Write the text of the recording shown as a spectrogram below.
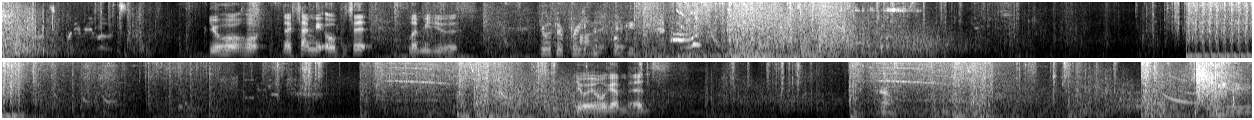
Reloads, When he reloads. Yo, hold, hold. Next time he opens it, let me do this. Yo, they're breaking Oh, the they- they- fucking. Yo, anyone got meds? No. Hey,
